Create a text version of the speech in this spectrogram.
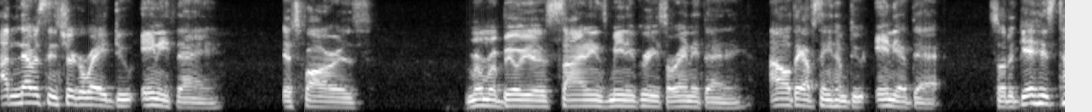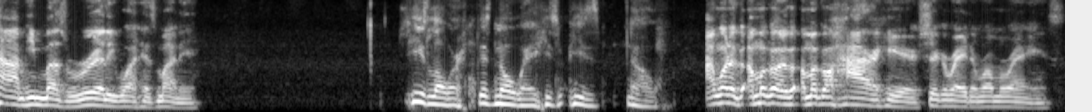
I've never seen Sugar Ray do anything as far as memorabilia, signings, meet and greets, or anything. I don't think I've seen him do any of that. So to get his time, he must really want his money. He's lower. There's no way. He's he's no. I'm gonna I'm gonna go I'm gonna go higher here, Sugar Ray than Roman Reigns.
